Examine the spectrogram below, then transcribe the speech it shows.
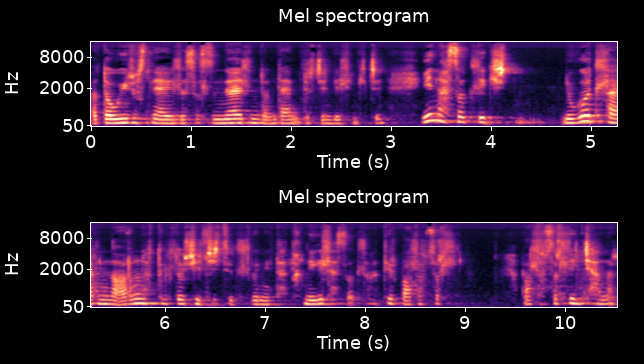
одоо вирусны аюулаас болсон нойлон дундаа амьдарч ийн гэл ингэж байна. Энэ асуудлыг нөгөө талаар нь орон нутаг руу шилжиж хөдөлгөөнийг татах нэг л асуудал байгаа. Тэр боловсрал боловсролын чанар.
